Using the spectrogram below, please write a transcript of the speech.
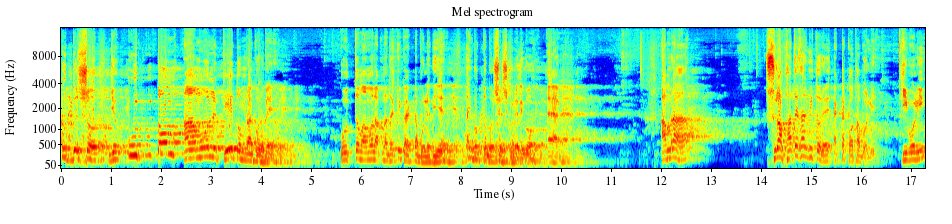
উদ্দেশ্য যে উত্তম আমল কে তোমরা করবে? উত্তম আমল আপনাদেরকে কয়েকটা বলে দিয়ে আমি বক্তব্য শেষ করে দিব। এক, আমরা সুরা ফাতেহার ভিতরে একটা কথা বলি। কি বলি?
